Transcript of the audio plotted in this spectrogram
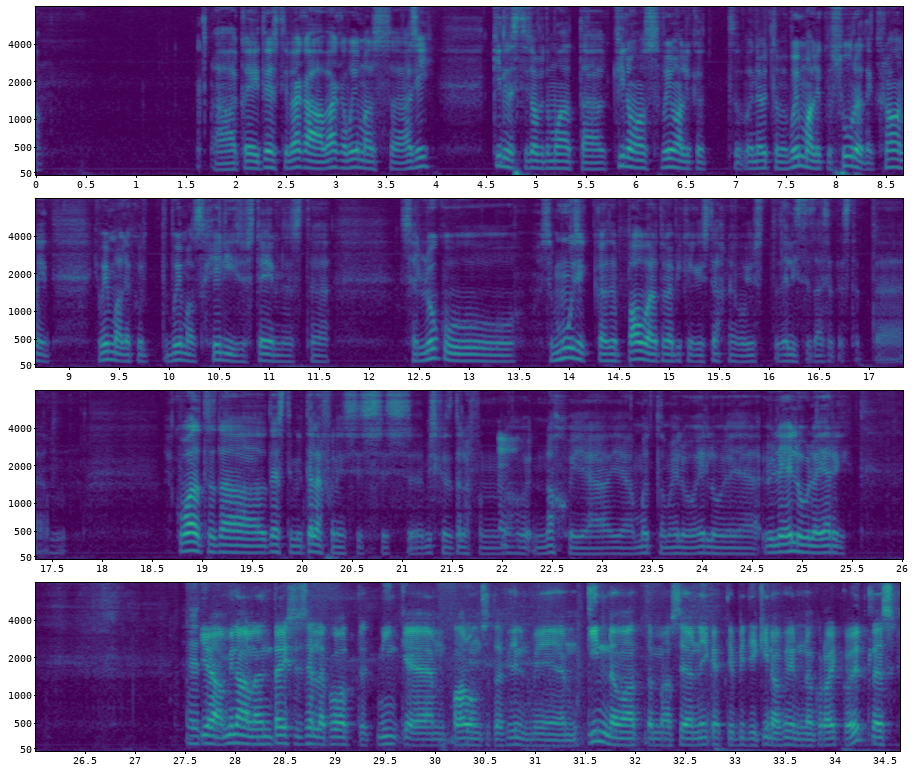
aga ei, tõesti väga, väga võimas asi, kindlasti soovitan vaadata kinos võimalikult või no ütleme, võimalikult suured ekraanid ja võimalikult võimas helisüsteem, sest äh, see lugu, see muusika, see power tuleb ikkagist jah, nagu just sellistest asjadest, et äh, kui vaadata seda tõesti mingit telefonis, siis, siis viska see telefon nahhu, nahhu ja, ja mõtle oma elu, elu ja üle, elu üle järgi. et ja mina olen täiesti selle poolt, et minge palun seda filmi kinno vaatama, see on igatipidi kinofilm, nagu Raiko ütles.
